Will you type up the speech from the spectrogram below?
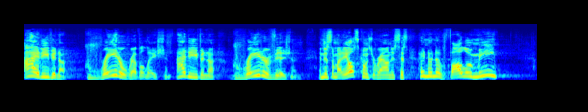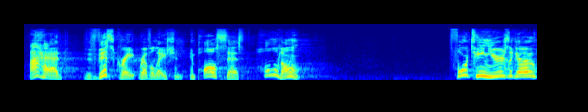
I had even a greater revelation. I had even a greater vision. And then somebody else comes around and says, Hey, no, no, follow me. I had this great revelation. And Paul says, Hold on. 14 years ago,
